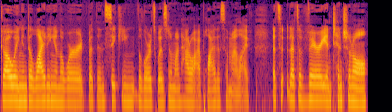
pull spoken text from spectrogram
going and delighting in the word, but then seeking the Lord's wisdom on how do I apply this in my life? That's that's a very intentional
